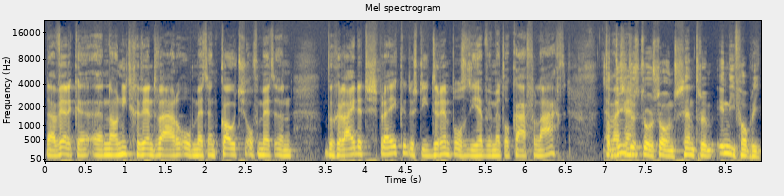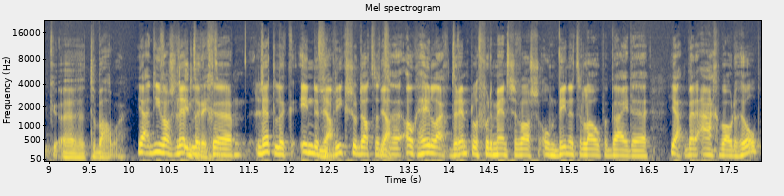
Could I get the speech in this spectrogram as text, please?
daar werken, uh, nou niet gewend waren om met een coach of met een begeleider te spreken. Dus die drempels die hebben we met elkaar verlaagd. Dat doe je zijn... dus door zo'n centrum in die fabriek te bouwen? Ja, die was letterlijk, letterlijk in de fabriek, ja. zodat het ja. ook heel erg drempelig voor de mensen was om binnen te lopen bij de, ja, bij de aangeboden hulp.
